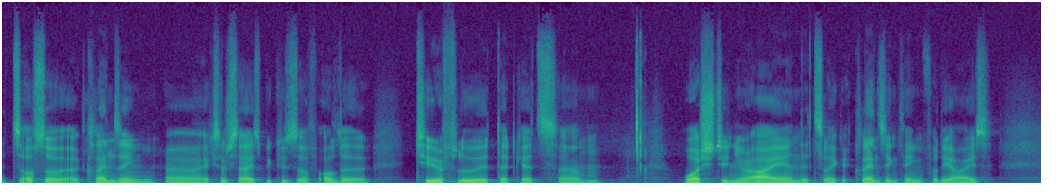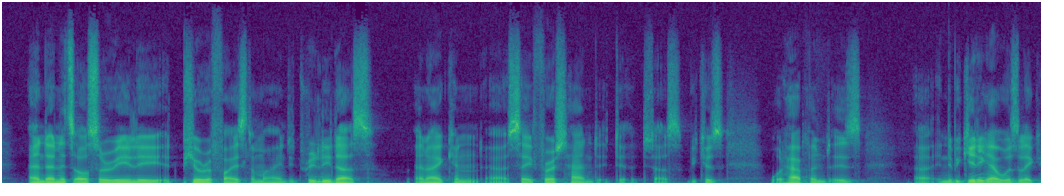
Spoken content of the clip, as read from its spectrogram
It's also a cleansing uh, exercise because of all the tear fluid that gets um, washed in your eye, and it's like a cleansing thing for the eyes. And then it's also really it purifies the mind. It really does. And i can uh, say firsthand it, it, does because what happened is uh, in the beginning i was like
